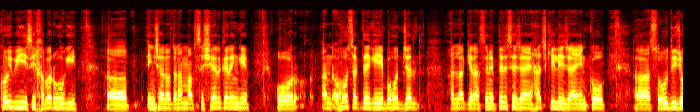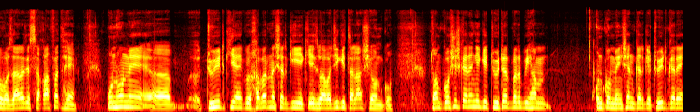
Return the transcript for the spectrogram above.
कोई भी ऐसी ख़बर होगी इन ताला हम आपसे शेयर करेंगे और हो सकता है कि ये बहुत जल्द अल्लाह के रास्ते में फिर से जाएँ, हज के लिए जाएँ। इनको सऊदी जो वजारत सकाफ़त है, उन्होंने ट्वीट किया है, कोई ख़बर नशर की है कि इस बाबा जी की तलाश है उनको। तो हम कोशिश करेंगे कि ट्विटर पर भी हम उनको मेंशन करके ट्वीट करें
